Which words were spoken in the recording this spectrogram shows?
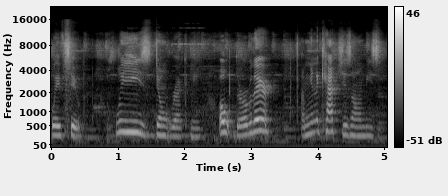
Wave two. Please don't wreck me. Oh, they're over there. I'm gonna catch you, zombies.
